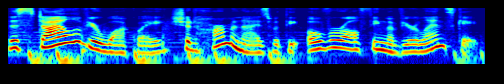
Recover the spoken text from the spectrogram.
The style of your walkway should harmonize with the overall theme of your landscape.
